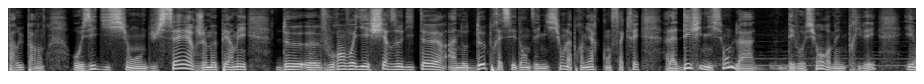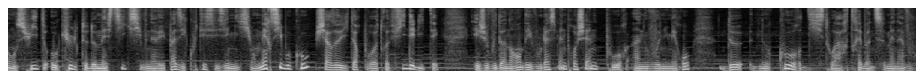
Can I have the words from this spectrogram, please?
paru pardon, aux éditions du Cerf. Je me permets de euh, vous renvoyer, chers auditeurs, à nos deux précédentes émissions. La première consacrée à la définition de la dévotion romaine privée et ensuite au culte domestique, si vous n'avez n'avez pas écouté ces émissions. Merci beaucoup, chers auditeurs, pour votre fidélité et je vous donne rendez-vous la semaine prochaine pour un nouveau numéro de nos cours d'histoire. Très bonne semaine à vous.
